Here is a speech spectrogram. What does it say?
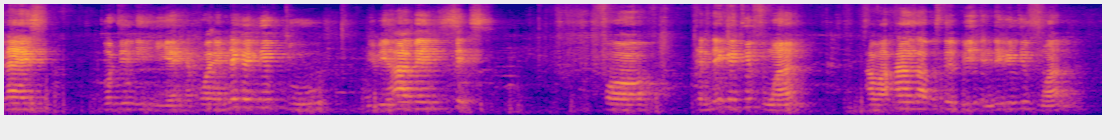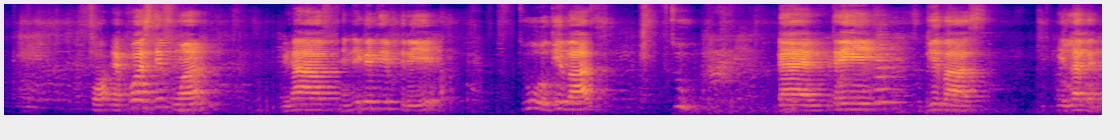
let's put in it here. And for a negative 2, we'll be having 6. For a negative 1, our answer will still be a negative 1. For a positive 1, we have a negative 3. 2 will give us 2. Then 3 will give us 11.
